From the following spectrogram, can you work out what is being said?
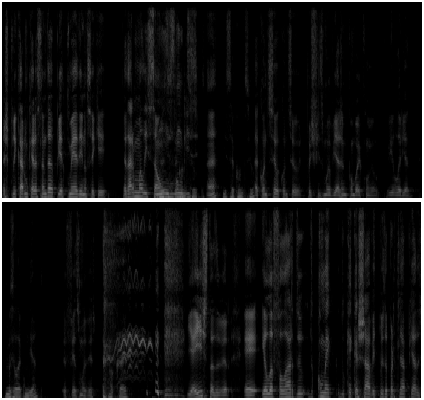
A explicar-me o que era stand-up e a comédia e não sei o quê. A dar-me uma lição Mas isso longuíssima. Isso aconteceu? Aconteceu, aconteceu. Depois fiz uma viagem de comboio com ele, hilariante. Mas ele é comediante? Fez uma vez. Ok. E é isto, estás a ver? É ele a falar de, de como é, do que é que achava e depois a partilhar piadas.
